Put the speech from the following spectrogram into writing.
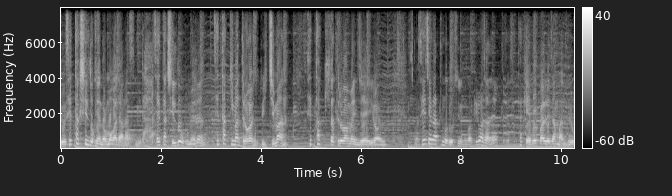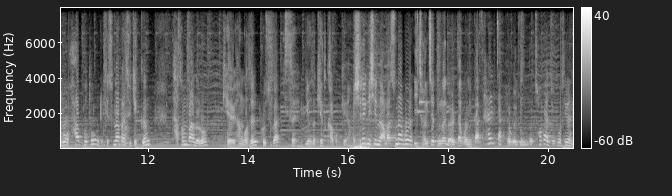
그 세탁실도 그냥 넘어가지 않았습니다. 세탁실도 보면은 세탁기만 들어갈 수도 있지만 세탁기가 들어가면 이제 이런 세제 같은 거 놓을 수 있는 공간 필요하잖아요. 그래서 세탁기 애벌 빨래장 만들고 하부도 이렇게 수납할 수 있게끔 다 선반으로 계획한 것을 볼 수가 있어요. 이어서 계속 가볼게요. 실외기실은 아마 수납을 이 전체 공간이 넓다 보니까 살짝 벽을 좀 더 쳐가지고 실은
